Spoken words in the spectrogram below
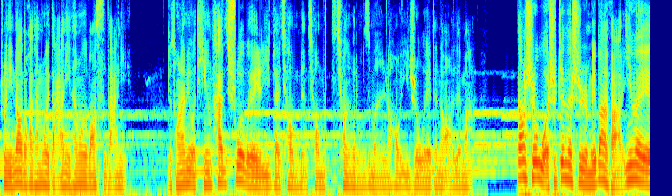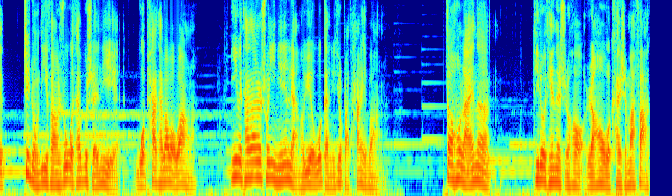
说你闹的话他们会打你，他们会往死打你。”就从来没有听他说，我也一直在敲门、敲门、敲那个笼子门，然后一直我也在闹，也在骂。当时我是真的是没办法，因为这种地方如果他不审你，我怕他把我忘了。因为他当时说一年两个月，我感觉就是把他给忘了。到后来呢，第六天的时候，然后我开始骂 fuck，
